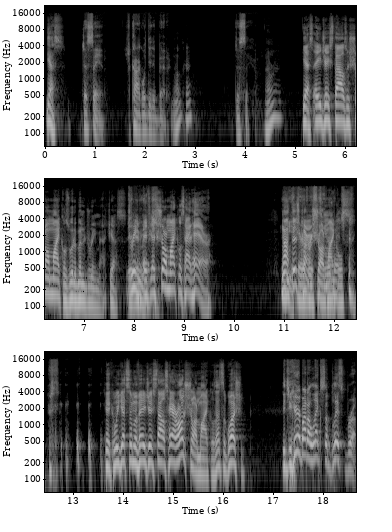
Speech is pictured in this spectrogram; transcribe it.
Yes. Just saying. Chicago did it better. Okay. Just saying. All right. Yes, AJ Styles and Shawn Michaels would have been a dream match. Yes, If- Dream if, if, match. if Shawn Michaels had hair, not this hair current Shawn Michaels. yeah, can we get some of AJ Styles' hair on Shawn Michaels? That's the question. Did you hear about Alexa Bliss, bro?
